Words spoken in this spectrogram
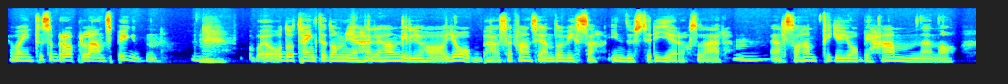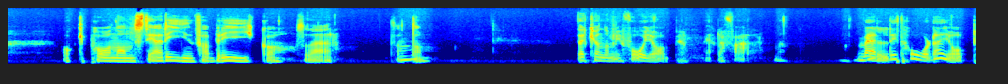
det var inte så bra på landsbygden. Och- Och då tänkte de ju, eller han ville ju ha jobb. Alltså det fanns ju ändå vissa industrier och sådär. Mm. Alltså han fick ju jobb i hamnen och, och på någon stearinfabrik och sådär. Så att de, där kunde de ju få jobb i alla fall. Men väldigt hårda jobb.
